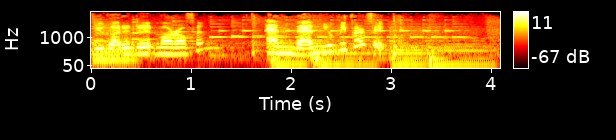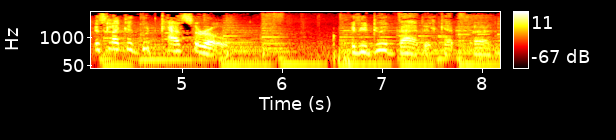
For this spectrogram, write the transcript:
you got to do it more often, and then you'll be perfect. It's like a good casserole. If you do it bad, it'll get burned.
